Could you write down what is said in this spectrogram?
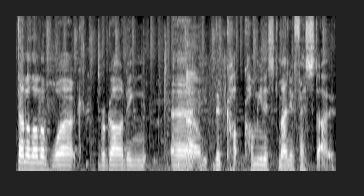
done a lot of work regarding uh, Oh. the co- Communist Manifesto.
